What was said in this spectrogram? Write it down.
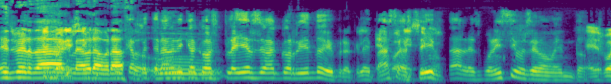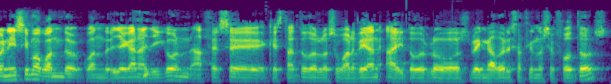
Es verdad, Es le. El abrazo. Capitán América Uh. cosplayer se va corriendo y, pero ¿qué le pasa, buenísimo. Steve? Tal, es buenísimo ese momento. Es buenísimo cuando, cuando llegan allí con hacerse que están todos los guardianes, hay todos los vengadores haciéndose fotos.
